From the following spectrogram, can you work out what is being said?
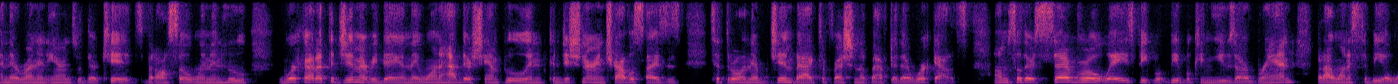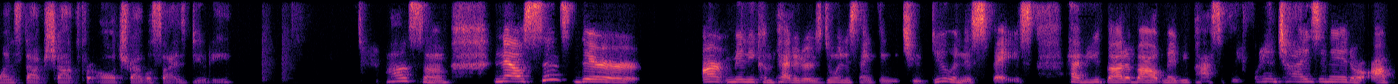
and they're running errands with their kids, but also women who work out at the gym every day and they want to have their shampoo and conditioner and travel sizes to throw in their gym bag to freshen up after their workouts. Um, so there's several ways people people can use our brand, but I want us to be a one-stop shop for all travel size beauty. Awesome. Now, since there aren't many competitors doing the same thing that you do in this space. Have you thought about maybe possibly franchising it or op-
